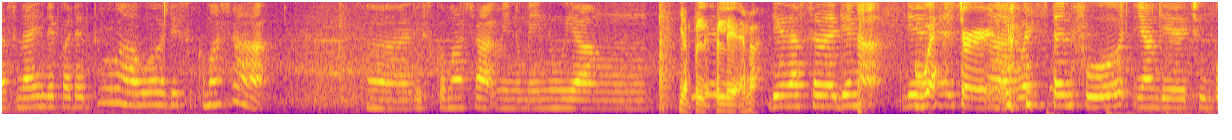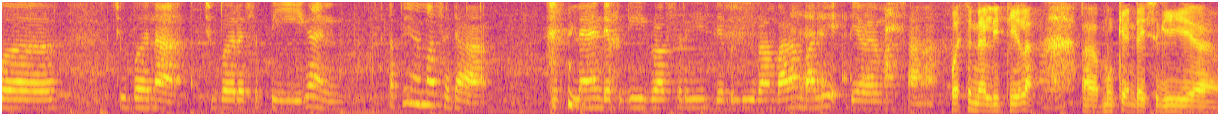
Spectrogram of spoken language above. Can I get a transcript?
Selain daripada tu Hawa dia suka masak. Ha, dia suka masak menu-menu yang yang pelik-pelik lah. Dia rasa dia nak dia western. Ha, western food yang dia cuba cuba nak cuba resepi kan. Tapi memang sedap. Dia plan, dia pergi groceries, dia beli barang-barang balik, dia masak. Personality lah. Uh, mungkin dari segi uh,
